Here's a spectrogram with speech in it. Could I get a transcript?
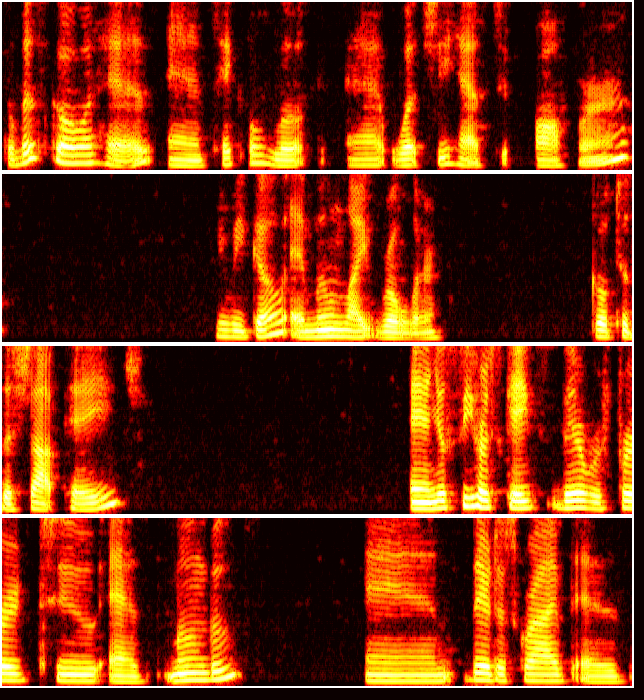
So let's go ahead and take a look at what she has to offer. Here we go at Moonlight Roller. Let's go to the shop page. And you'll see her skates, they're referred to as moon boots. And they're described as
